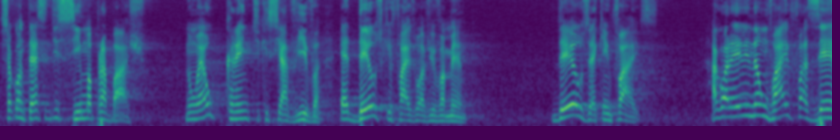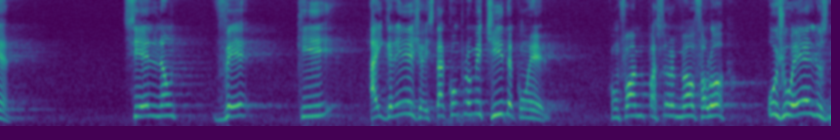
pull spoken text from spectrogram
isso acontece de cima para baixo. Não é o crente que se aviva, é Deus que faz o avivamento. Deus é quem faz. Agora, Ele não vai fazer se Ele não vê que a igreja está comprometida com Ele. Conforme o pastor Mel falou, os joelhos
